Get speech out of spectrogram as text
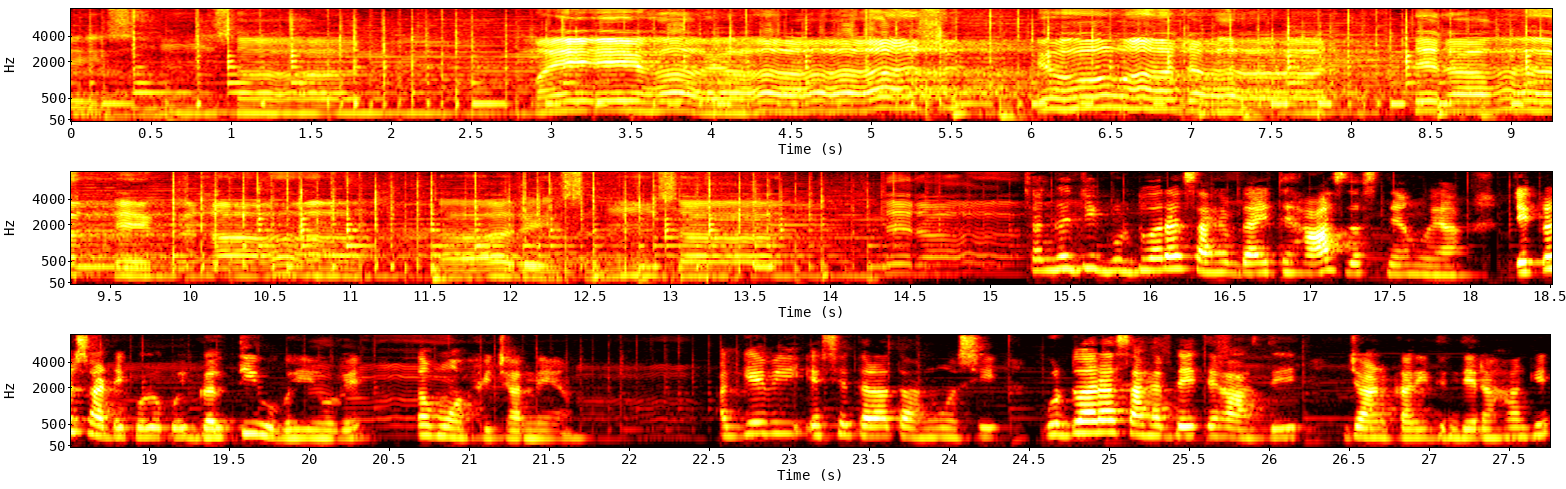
ਤਾਰੇ ਸੰਸਾਰ। ਮੈਂ ਹਾਇਆਸ ਯੋ ਆਧਾਰ? ਤੇਰਾ ਇੱਕ ਨਾਮ ਤਾਰੇ ਸੰਸਾਰ। ਤੇਰਾ ਸੰਗਤ ਜੀ, ਗੁਰਦੁਆਰਾ ਸਾਹਿਬ ਦਾ ਇਤਿਹਾਸ ਦੱਸਦਿਆਂ ਹੋਇਆ, ਜੇਕਰ ਸਾਡੇ ਕੋਲੋਂ ਕੋਈ ਗਲਤੀ ਹੋ ਗਈ ਹੋਵੇ, ਤਾਂ ਮੁਆਫੀ ਚਾਹੁੰਦੇ ਹਾਂ। ਅੱਗੇ ਵੀ ਇਸੇ ਤਰ੍ਹਾਂ ਤੁਹਾਨੂੰ ਅਸੀਂ ਗੁਰਦੁਆਰਾ ਸਾਹਿਬ ਦੇ ਇਤਿਹਾਸ ਦੀ ਜਾਣਕਾਰੀ ਦਿੰਦੇ ਰਹਾਂਗੇ।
